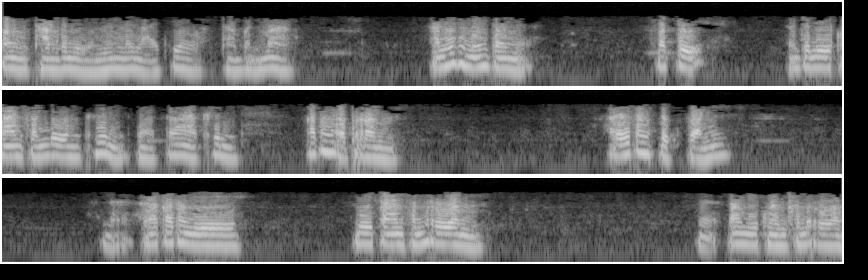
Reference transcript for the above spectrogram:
ต้องทำกันอยู่อย่างนั้นหลายๆเที่ยวทำกันมาก อันนี้ก็เหมือนกันเนี่ยสติมันจะมีความสมบูรณ์ขึ้นแก่กล้าขึ้น ก็ต้องอบรมหรือต้องฝึกฝนนะแล้วก็ต้องมีมีการสำรวม ต้องมีความสำรวม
